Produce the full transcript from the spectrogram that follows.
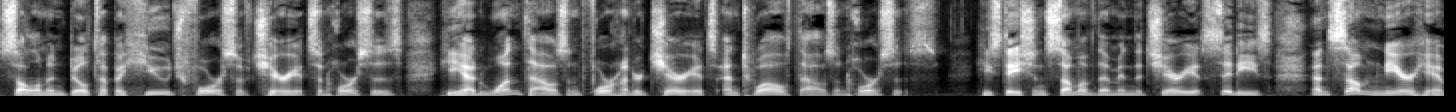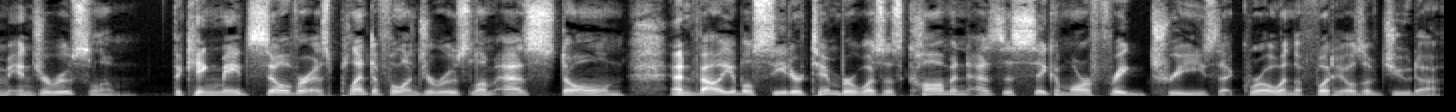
Solomon built up a huge force of chariots and horses. He had 1,400 chariots and 12,000 horses. He stationed some of them in the chariot cities and some near him in Jerusalem. The king made silver as plentiful in Jerusalem as stone, and valuable cedar timber was as common as the sycamore fig trees that grow in the foothills of Judah.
